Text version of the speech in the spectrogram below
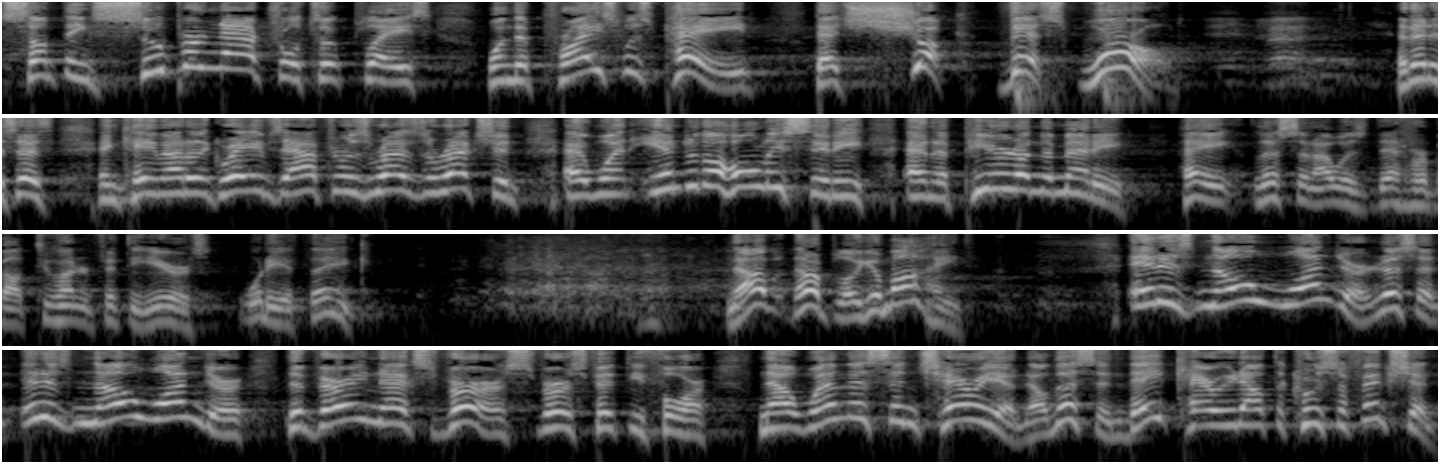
Something supernatural took place when the price was paid that shook this world. And then it says, and came out of the graves after his resurrection and went into the holy city and appeared unto many. Hey, listen, I was dead for about 250 years. What do you think? now, that'll blow your mind. It is no wonder, listen, it is no wonder the very next verse, verse 54. Now, when the centurion, now listen, they carried out the crucifixion.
